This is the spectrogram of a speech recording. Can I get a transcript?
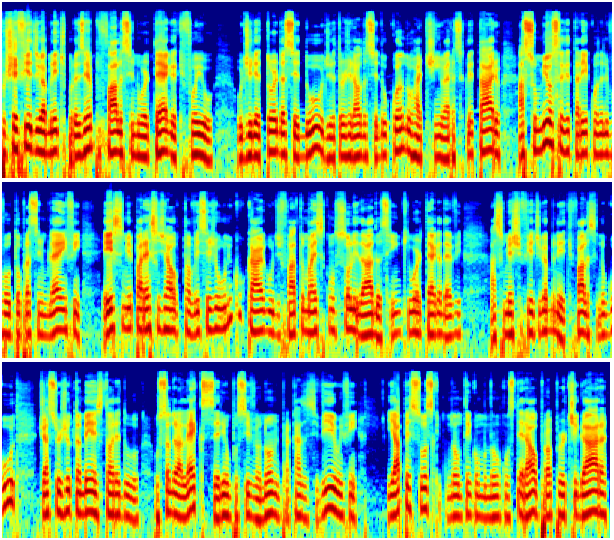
por chefia de gabinete, por exemplo, fala-se no Ortega, que foi o, o diretor da SEDU, o diretor-geral da SEDU, quando o Ratinho era secretário, assumiu a secretaria quando ele voltou para a Assembleia, enfim, esse me parece já talvez seja o único cargo de fato mais consolidado assim que o Ortega deve assumir a chefia de gabinete. Fala-se no Guto, já surgiu também a história do o Sandro Alex, seria um possível nome para a Casa Civil, enfim. E há pessoas que não tem como não considerar, o próprio Ortigara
